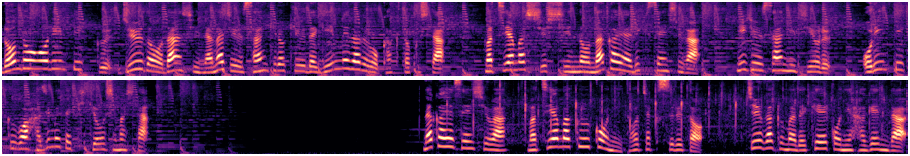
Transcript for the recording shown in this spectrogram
ロンドンオリンピック柔道男子73キロ級で銀メダルを獲得した松山市出身の中谷力選手が23日夜オリンピック後初めて帰郷しました。中谷選手は松山空港に到着すると中学まで稽古に励んだ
